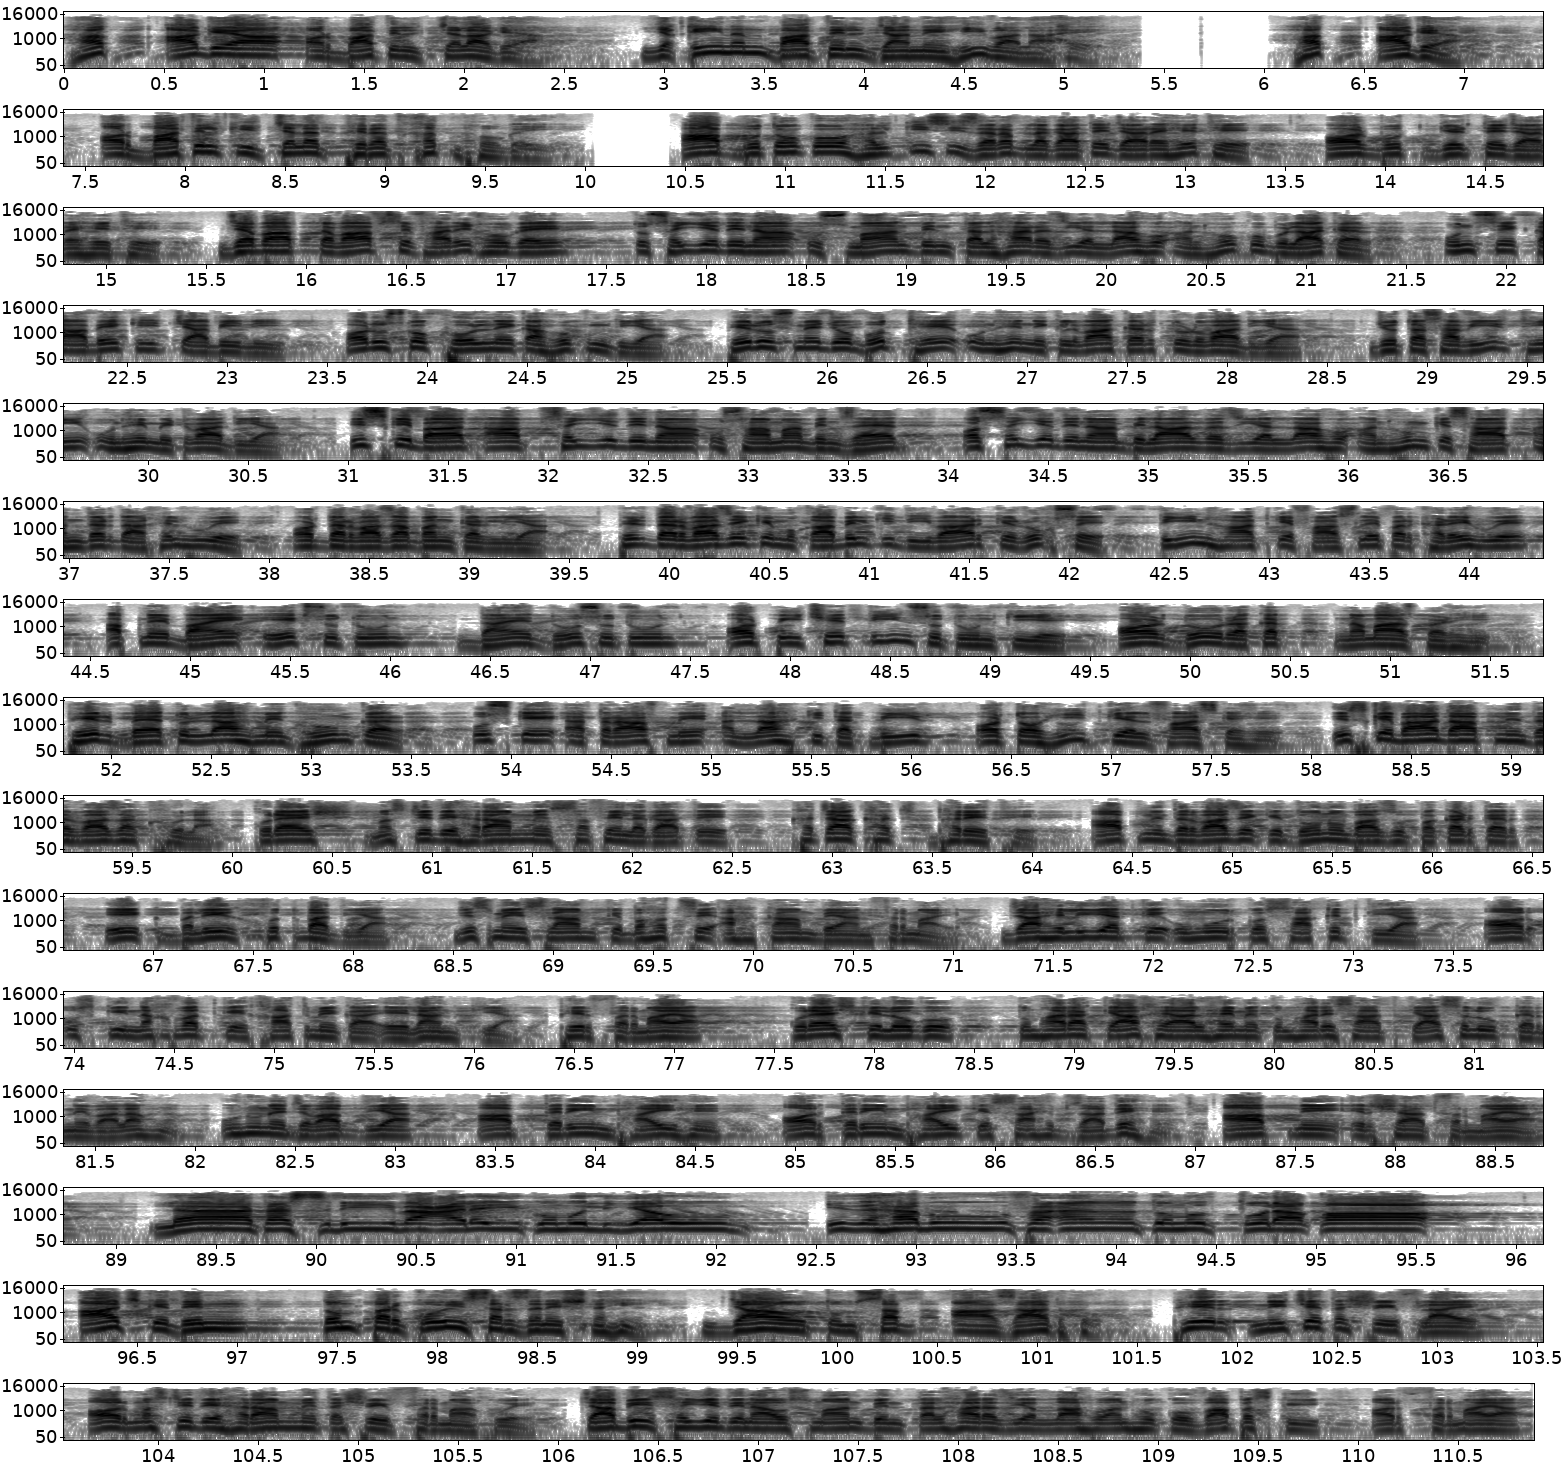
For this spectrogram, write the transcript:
حق آ گیا اور باطل چلا گیا۔ یقیناً باطل جانے ہی والا ہے۔ حق آ گیا اور باطل کی چلت پھرت ختم ہو گئی۔ آپ بتوں کو ہلکی سی ضرب لگاتے جا رہے تھے اور بت گرتے جا رہے تھے۔ جب آپ طواف سے فارغ ہو گئے تو سیدنا عثمان بن طلحہ رضی اللہ عنہ کو بلا کر ان سے کعبے کی چابی لی اور اس کو کھولنے کا حکم دیا۔ پھر اس میں جو بت تھے انہیں نکلوا کر تڑوا دیا۔ جو تصاویر تھیں انہیں مٹوا دیا۔ اس کے بعد آپ سیدنا اسامہ بن زید اور سیدنا بلال رضی اللہ عنہم کے ساتھ اندر داخل ہوئے اور دروازہ بند کر لیا۔ پھر دروازے کے مقابل کی دیوار کے رخ سے تین ہاتھ کے فاصلے پر کھڑے ہوئے اپنے بائیں ایک ستون، دائیں دو ستون اور پیچھے تین ستون کیے اور دو رکت نماز پڑھی۔ پھر بیت اللہ میں گھوم کر اس کے اطراف میں اللہ کی تکبیر اور توحید کے الفاظ کہے۔ اس کے بعد آپ نے دروازہ کھولا۔ قریش مسجد حرام میں صفیں لگاتے کھچا کھچ بھرے تھے۔ آپ نے دروازے کے دونوں بازو پکڑ کر ایک بلیغ خطبہ دیا، جس میں اسلام کے بہت سے احکام بیان فرمائے۔ جاہلیت کے امور کو ساقت کیا اور اس کی نخوت کے خاتمے کا اعلان کیا۔ پھر فرمایا، قریش کے لوگوں، تمہارا کیا خیال ہے؟ میں تمہارے ساتھ کیا سلوک کرنے والا ہوں؟ انہوں نے جواب دیا، آپ کریم بھائی ہیں اور کریم بھائی کے صاحب زادے ہیں۔ آپ نے ارشاد فرمایا لا تسریب علیکم اليوم اذهبوا فانتم الطلقاء۔ آج کے دن تم پر کوئی سرزنش نہیں جاؤ تم سب آزاد ہو۔ پھر نیچے تشریف لائے اور مسجد حرام میں تشریف فرما ہوئے۔ چابی سیدنا عثمان بن طلحہ رضی اللہ عنہ کو واپس کی اور فرمایا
